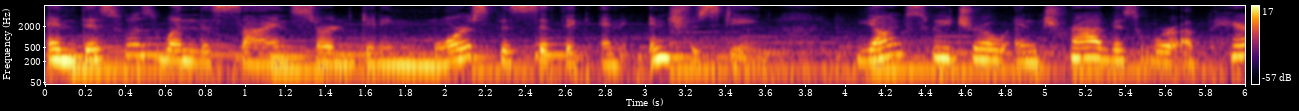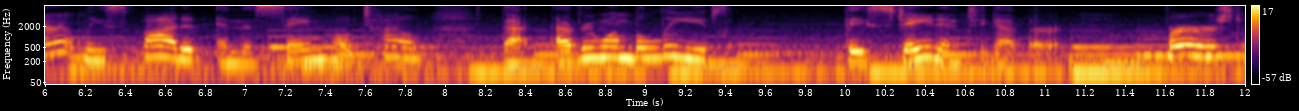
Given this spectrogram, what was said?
And this was when the signs started getting more specific and interesting. Young Sweetro and Travis were apparently spotted in the same hotel that everyone believes they stayed in together. First,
